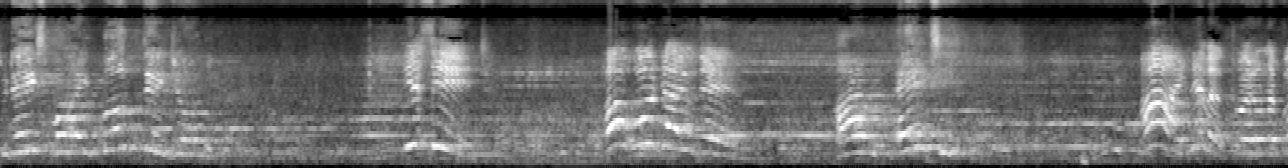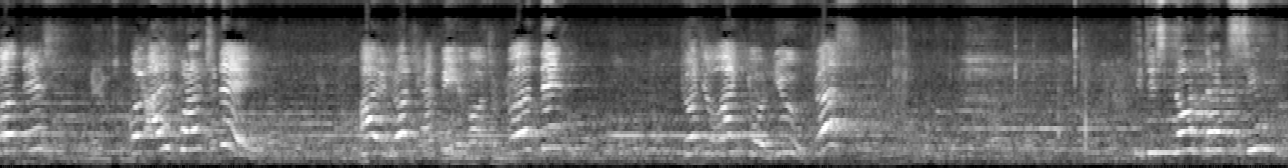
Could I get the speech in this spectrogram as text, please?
Today's my birthday, Johnny. Is it? How old are you then? I'm 80. Ah, I never cry on my birthdays. Are you crying today? Are you not happy about your birthday? Don't you like your new dress? It is not that simple.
